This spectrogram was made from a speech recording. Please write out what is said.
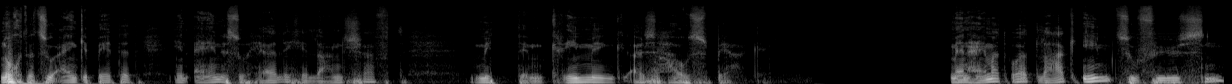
Noch dazu eingebettet in eine so herrliche Landschaft mit dem Grimming als Hausberg. Mein Heimatort lag ihm zu Füßen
